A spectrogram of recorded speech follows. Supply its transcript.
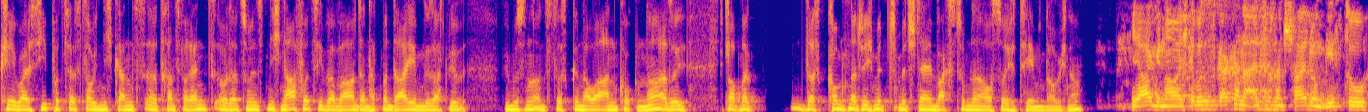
KYC-Prozess, glaube ich, nicht ganz äh, transparent oder zumindest nicht nachvollziehbar war. Und dann hat man da eben gesagt, wir, wir müssen uns das genauer angucken. Ne? Also ich glaube, das kommt natürlich mit, mit schnellem Wachstum dann auch solche Themen, glaube ich. Ne? Ja, genau. Ich glaube, es ist gar keine einfache Entscheidung. Gehst du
